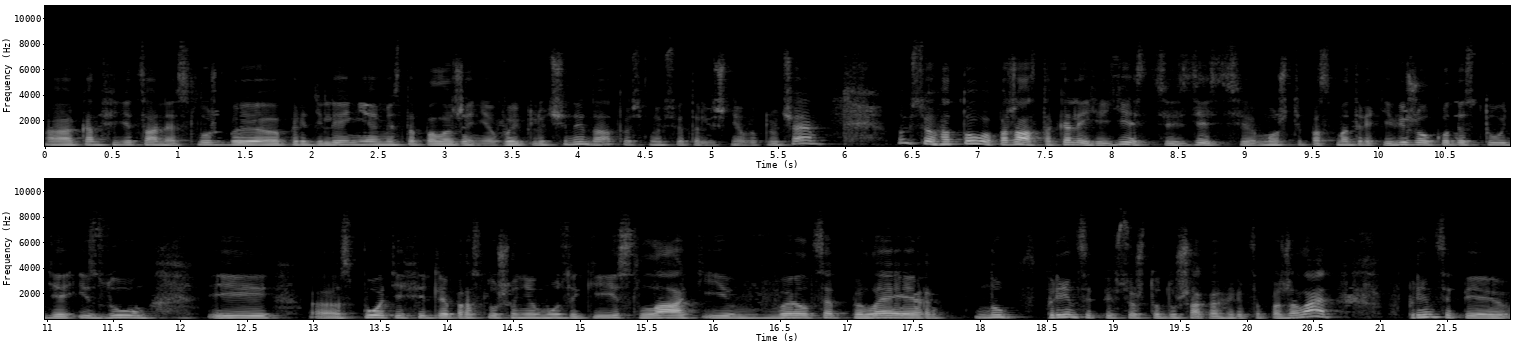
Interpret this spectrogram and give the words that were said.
э, конфиденциальные службы определения местоположения выключены, да, то есть мы все это лишнее выключаем. Ну все готово. Пожалуйста, коллеги, есть здесь, э, можете посмотреть и Visual Code Studio, и Zoom, и э, Spotify для прослушивания музыки, и Slack, и VLC Player. Ну, в принципе, все, что душа, как говорится, пожелает. В принципе,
